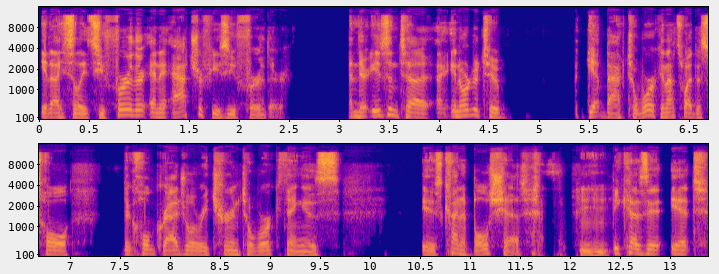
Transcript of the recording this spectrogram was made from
it isolates you further and it atrophies you further. And there isn't a in order to get back to work and that's why this whole the whole gradual return to work thing is is kind of bullshit Mhm. because it it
